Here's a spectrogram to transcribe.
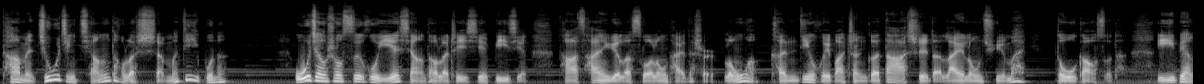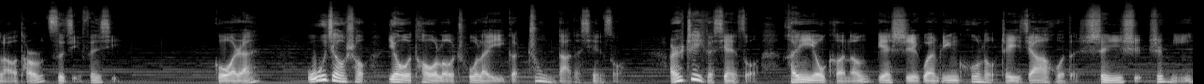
他们究竟强到了什么地步呢？吴教授似乎也想到了这些，毕竟他参与了锁龙台的事龙王肯定会把整个大事的来龙去脉都告诉他，以便老头自己分析。果然，吴教授又透露出了一个重大的线索，而这个线索很有可能便事关冰窟窿这家伙的身世之谜。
